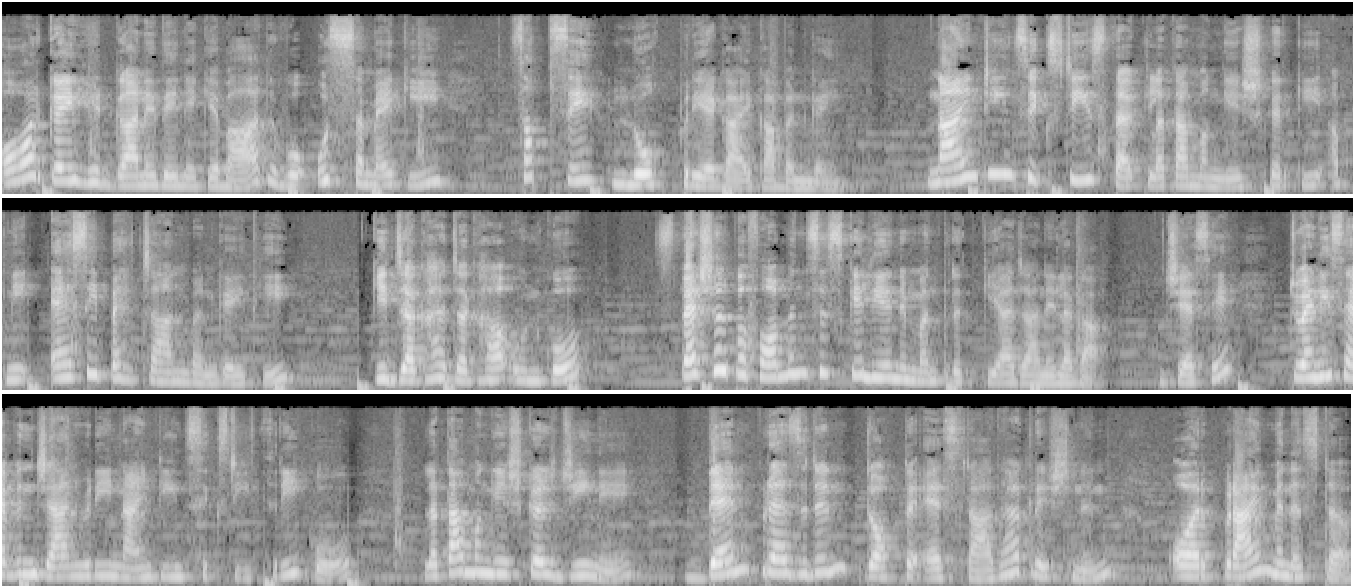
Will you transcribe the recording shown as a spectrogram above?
और कई हिट गाने देने के बाद वो उस समय की सबसे लोकप्रिय गायिका बन गईं। 1960s तक लता मंगेशकर की अपनी ऐसी पहचान बन गई थी कि जगह जगह उनको स्पेशल परफॉर्मेंसेस के लिए निमंत्रित किया जाने लगा। जैसे 27 जनवरी 1963 को लता मंगेशकर जी ने then president doctor S Radhakrishnan और प्राइम मिनिस्टर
